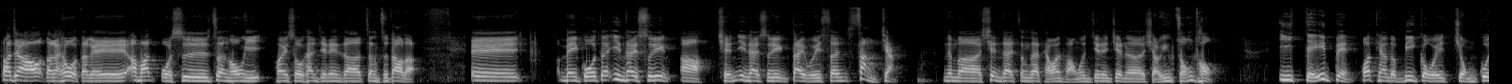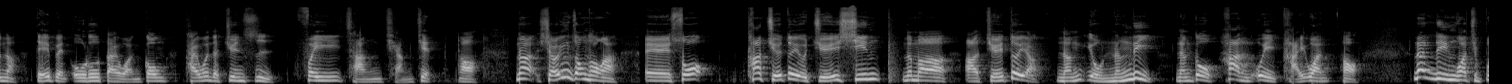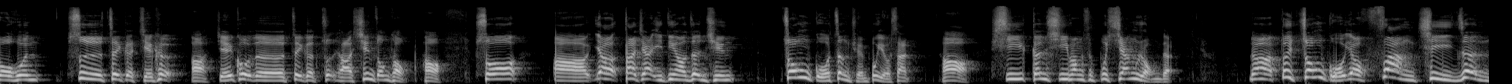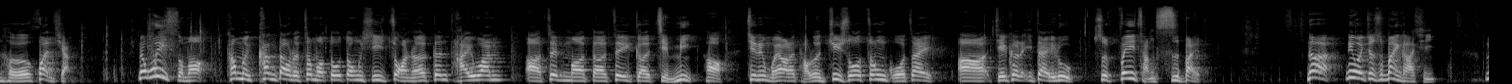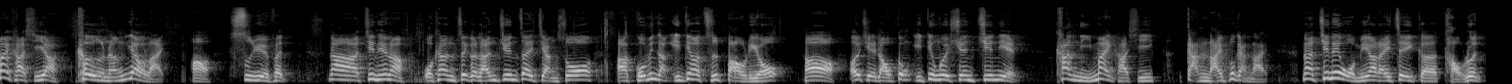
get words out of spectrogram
大家好，大家好，大家阿曼，我是郑宏仪，欢迎收看今天的政治到了。诶，美国的印太司令啊，前印太司令戴维森上将，那么现在正在台湾访问，今天见了小英总统。以第一遍，我听到美国的将军啊，第一遍俄罗台湾攻台湾的军事非常强健啊。那小英总统啊，诶说他绝对有决心，那么啊，绝对啊能有能力能够捍卫台湾。好。那另外一部分是这个捷克啊，捷克的这个啊新总统，哈说啊，要大家一定要认清中国政权不友善啊，西跟西方是不相容的。那对中国要放弃任何幻想。那为什么他们看到了这么多东西，转而跟台湾啊这么的这个紧密？哈，今天我们要来讨论。据说中国在啊捷克的一带一路是非常失败的。那另外就是麦卡锡，麦卡锡啊，可能要来啊，四月份。那今天呢，我看这个蓝军在讲说啊，国民党一定要持保留啊，而且老共一定会先军演，看你麦卡锡敢来不敢来。那今天我们要来这个讨论，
